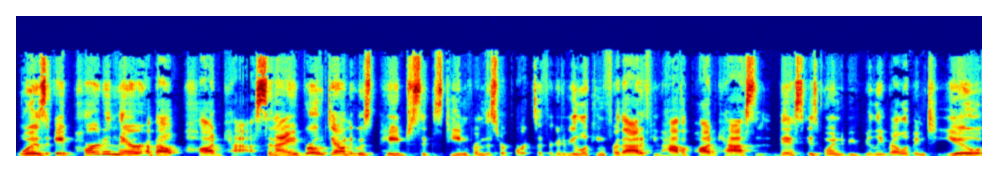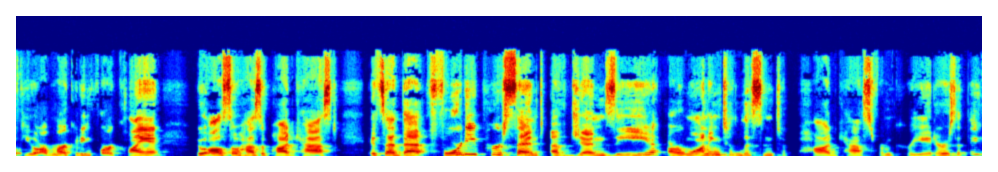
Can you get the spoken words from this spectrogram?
was a part in there about podcasts. And I wrote down it was page 16 from this report. So if you're going to be looking for that, if you have a podcast, this is going to be really relevant to you. If you are marketing for a client who also has a podcast, it said that 40% of Gen Z are wanting to listen to podcasts from creators that they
